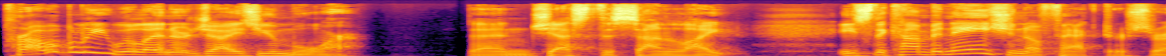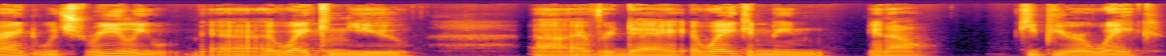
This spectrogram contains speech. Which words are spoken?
probably will energize you more than just the sunlight. It's the combination of factors, right, which really uh, awaken you uh, every day. Awaken mean you know keep you awake,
